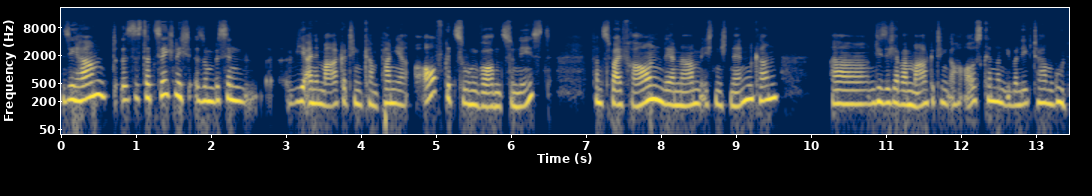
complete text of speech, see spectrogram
sie haben, es ist tatsächlich so ein bisschen wie eine Marketingkampagne aufgezogen worden zunächst von zwei Frauen, deren Namen ich nicht nennen kann, äh, die sich aber im Marketing auch auskennen und überlegt haben, gut,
